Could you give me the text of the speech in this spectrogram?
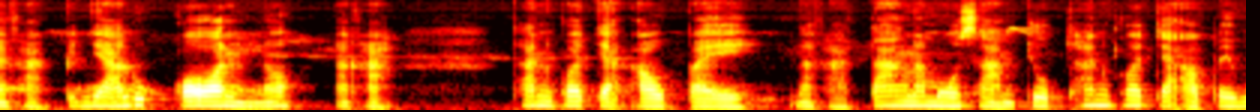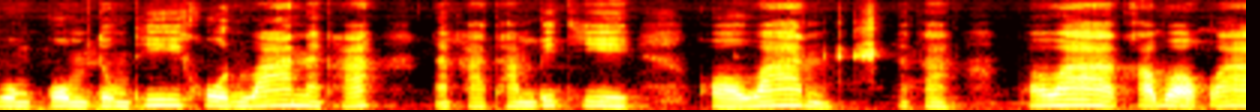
นะคะ เป็นยาลูกกรเนาะนะคะ ท่านก็จะเอาไปนะคะ ตั้งนโมสามจบท่านก็จะเอาไปวงกลมตรงที่โคนว่านนะคะ นะคะทำพิธีขอว่านนะคะเพราะว่าเขาบอกว่า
